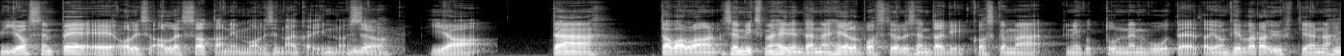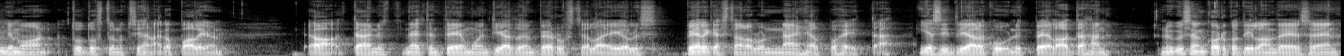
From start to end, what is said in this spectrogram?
jos sen PE olisi alle 100, niin mä olisin aika innoissani. Joo. Ja tämä tavallaan, se miksi mä heitin tänne helposti oli sen takia, koska mä niin kuin, tunnen QTta jonkin verran yhtiönä mm. ja mä oon tutustunut siihen aika paljon. Ja tämä nyt näiden teemojen tietojen perusteella ei olisi pelkästään ollut näin helppo heittää. Ja sitten vielä kun nyt pelaa tähän nykyisen korkotilanteeseen,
